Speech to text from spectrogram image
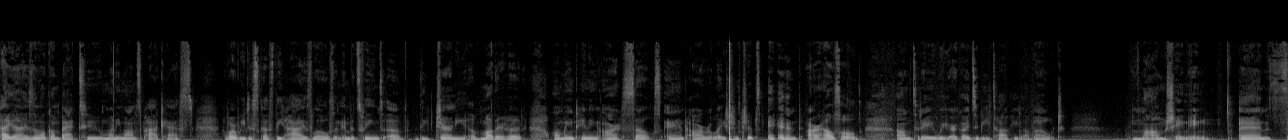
Hi, guys, and welcome back to Money Moms Podcast, where we discuss the highs, lows, and in betweens of the journey of motherhood while maintaining ourselves and our relationships and our household. Um, today, we are going to be talking about mom shaming. And it's,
